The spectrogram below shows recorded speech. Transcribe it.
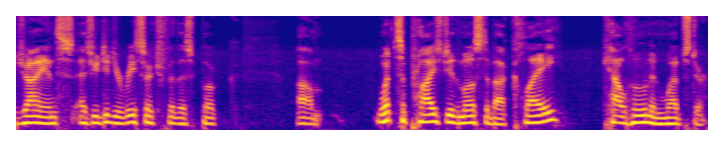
giants. As you did your research for this book, um, what surprised you the most about Clay, Calhoun, and Webster?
